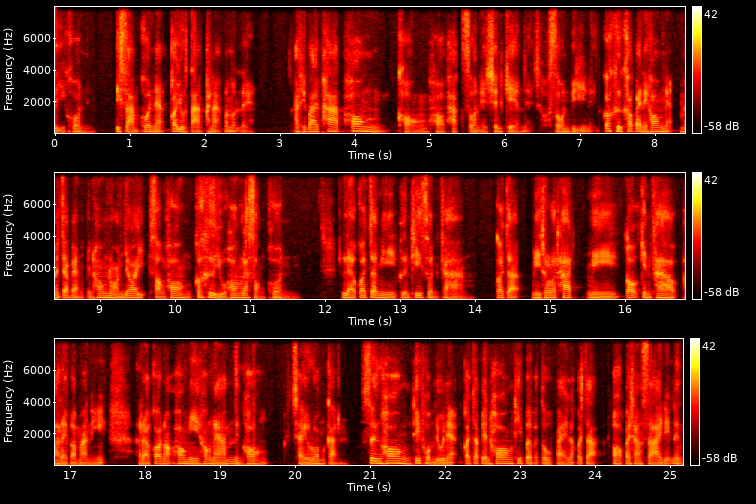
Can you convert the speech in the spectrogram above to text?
สี่คน อีกสามคนเนี่ยก็อยู่ต่างคณะกันหมดเลย อธิบายภาพห้องของหอพักโซนเอเชียนเกมเนี่ยโซน B เนี่ยก็คือเข้าไปในห้องเนี่ยมันจะแบ่งเป็นห้องนอนย่อยสองห้องก็คืออยู่ห้องละสองคน แล้วก็จะมีพื้นที่ส่วนกลาง ก็จะมีโทรทัศน์ มีโต๊ะกินข้าวอะไรประมาณนี้ แล้วก็เนาะห้องมีห้องน้ำหนึ่งห้องใช้ร่วมกันซึ่งห้องที่ผมอยู่เนี่ยก็จะเป็นห้องที่เปิดประตูไป แล้วก็จะออกไปทางซ้ายนิดหนึ่ง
